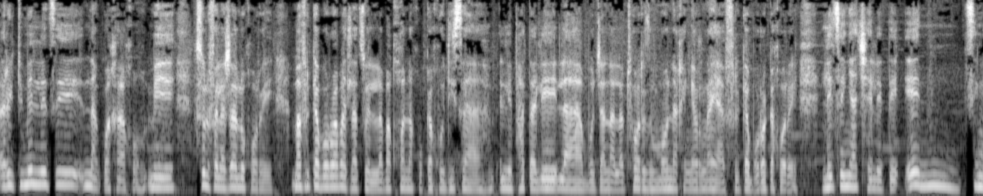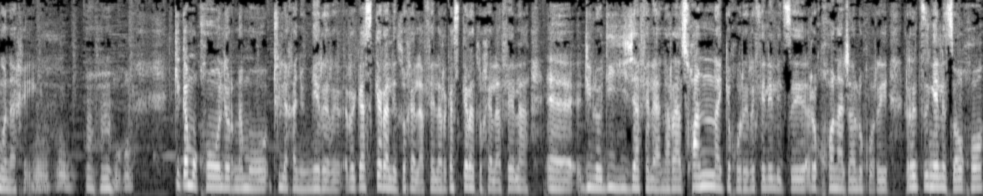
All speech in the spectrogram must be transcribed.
re itumeletse nako ya gago. Ke solofela jalo gore maaforika borwa ba tla tswelela ba kgona go ka godisa lephata le la bojana la tourism mo nageng ya rona ya aforika borwa ka gore le tsenya tšhelete e ntsi mo nageng ke ka mokgwa le rona mo thulaganyong e re re ka seke ra letlogela fela re ka seke ra tlogela fela um dilo di ija fela yana. Re a tshwanna ke gore re feleletse re kgona jalo gore re tsenye letsogo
